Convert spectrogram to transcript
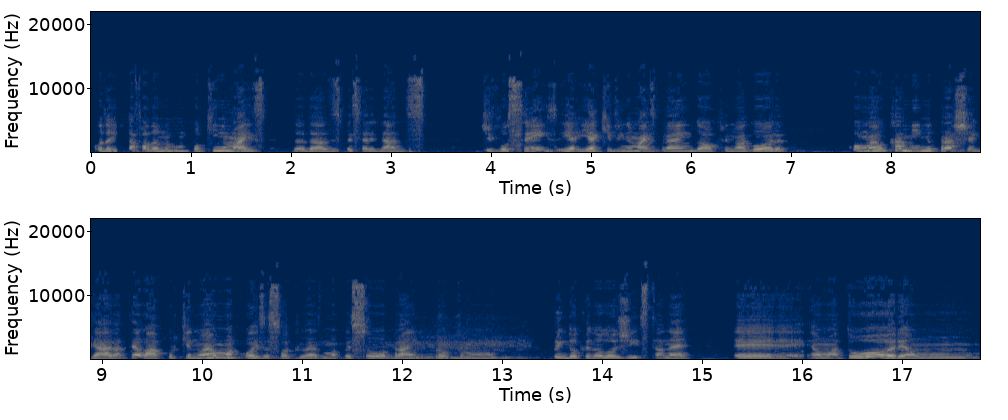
quando a gente está falando um pouquinho mais da, das especialidades de vocês, e, e aqui vindo mais para endócrino agora, como é o caminho para chegar até lá? Porque não é uma coisa só que leva uma pessoa para um, o endocrinologista, né? É, é uma dor, é um,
